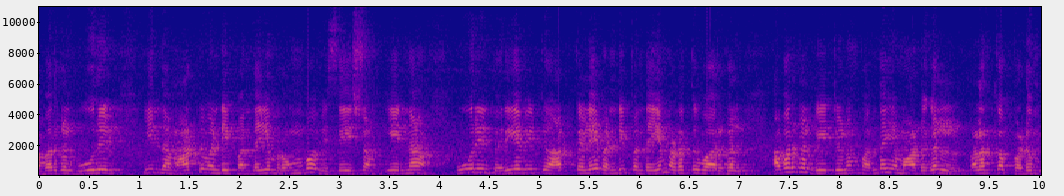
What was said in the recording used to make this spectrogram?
அவர்கள் ஊரில். இந்த மாட்டு வண்டி பந்தயம் ரொம்ப விசேஷம். ஏன்னா ஊரின் பெரிய வீட்டு ஆட்களே வண்டி பந்தயம் நடத்துவார்கள். அவர்கள் வீட்டிலும் பந்தய மாடுகள் வளர்க்கப்படும்.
